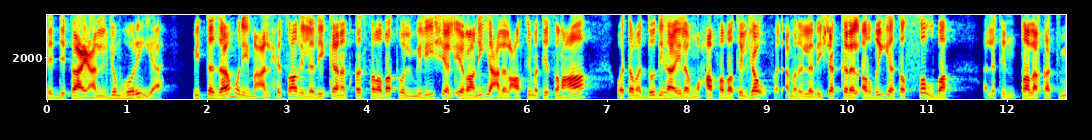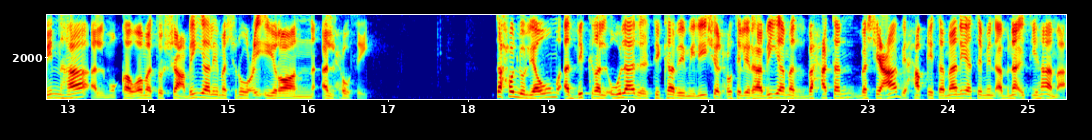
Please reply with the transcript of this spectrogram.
للدفاع عن الجمهورية بالتزامن مع الحصار الذي كانت قد فرضته الميليشيا الإيرانية على العاصمة صنعاء وتمددها إلى محافظة الجوف الأمر الذي شكل الأرضية الصلبة التي انطلقت منها المقاومة الشعبية لمشروع إيران الحوثي. تحل اليوم الذكرى الأولى لارتكاب ميليشيا الحوثي الإرهابية مذبحة بشعة بحق ثمانية من أبناء تهامة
